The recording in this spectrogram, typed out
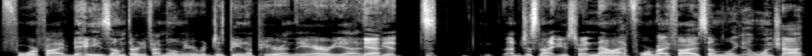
four or five days on 35 millimeter, but just being up here in the area, Yeah. it's, I'm just not used to it. Now I have four by five, so I'm like, oh, one shot.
